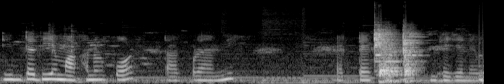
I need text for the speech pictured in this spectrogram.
ডিমটা দিয়ে মাখানোর পর তারপরে আমি একটা একটা ভেজে নেব।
